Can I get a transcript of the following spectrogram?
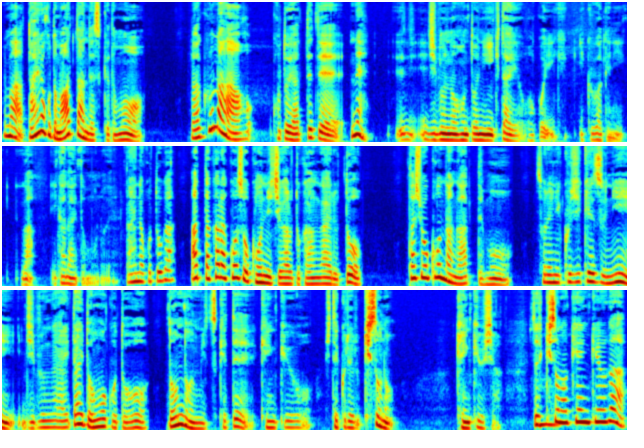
まあ、大変なこともあったんですけども、楽なことやってて、ね、自分の本当に行きたい方向に行くわけにはいかないと思うので、大変なことがあったからこそ今日があると考えると、多少困難があっても、それにくじけずに自分がやりたいと思うことをどんどん見つけて研究をしてくれる基礎の研究者。そして基礎の研究が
